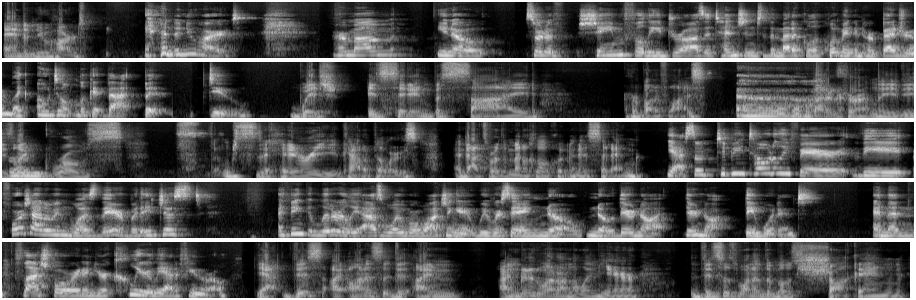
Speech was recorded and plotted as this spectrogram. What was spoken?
And a new heart. and a new heart. Her mom, you know, sort of shamefully draws attention to the medical equipment in her bedroom, like, oh, don't look at that, but do. which is sitting beside her butterflies Oh. that are currently these like Mm. gross hairy caterpillars. And that's where the medical equipment is sitting. Yeah, so to be totally fair, the foreshadowing was there, but it just I think literally as we were watching it, we were saying no, no, they're not. They're not. They wouldn't. And then flash forward and you're clearly at a funeral. Yeah, this I honestly th- I'm I'm going to go out on a limb here. This is one of the most shocking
